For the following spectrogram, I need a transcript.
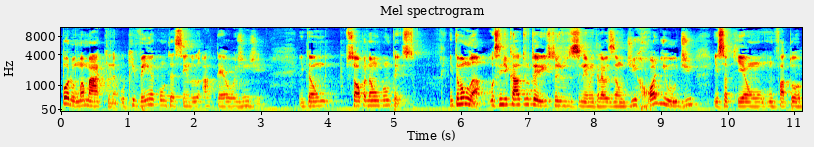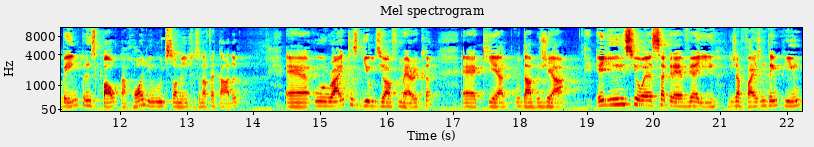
por uma máquina, o que vem acontecendo até hoje em dia. Então, só para dar um contexto. Então vamos lá, o Sindicato de Roteiristas do Cinema e Televisão de Hollywood, isso aqui é um, um fator bem principal, tá? Hollywood somente sendo afetada. É, o Writers Guild of America, é, que é o WGA, ele iniciou essa greve aí já faz um tempinho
